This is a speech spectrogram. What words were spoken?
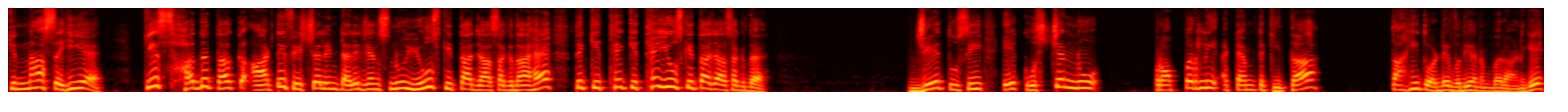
ਕਿੰਨਾ ਸਹੀ ਹੈ? ਕਿਸ ਹੱਦ ਤੱਕ ਆਰਟੀਫੀਸ਼ੀਅਲ ਇੰਟੈਲੀਜੈਂਸ ਨੂੰ ਯੂਜ਼ ਕੀਤਾ ਜਾ ਸਕਦਾ ਹੈ ਤੇ ਕਿੱਥੇ ਕਿੱਥੇ ਯੂਜ਼ ਕੀਤਾ ਜਾ ਸਕਦਾ ਹੈ? ਜੇ ਤੁਸੀਂ ਇਹ ਕੁਐਸਚਨ ਨੂੰ ਪ੍ਰੋਪਰਲੀ ਅਟੈਂਪਟ ਕੀਤਾ, ਤਾਂ ਹੀ ਤੁਹਾਡੇ ਵਧੀਆ ਨੰਬਰ ਆਣਗੇ,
